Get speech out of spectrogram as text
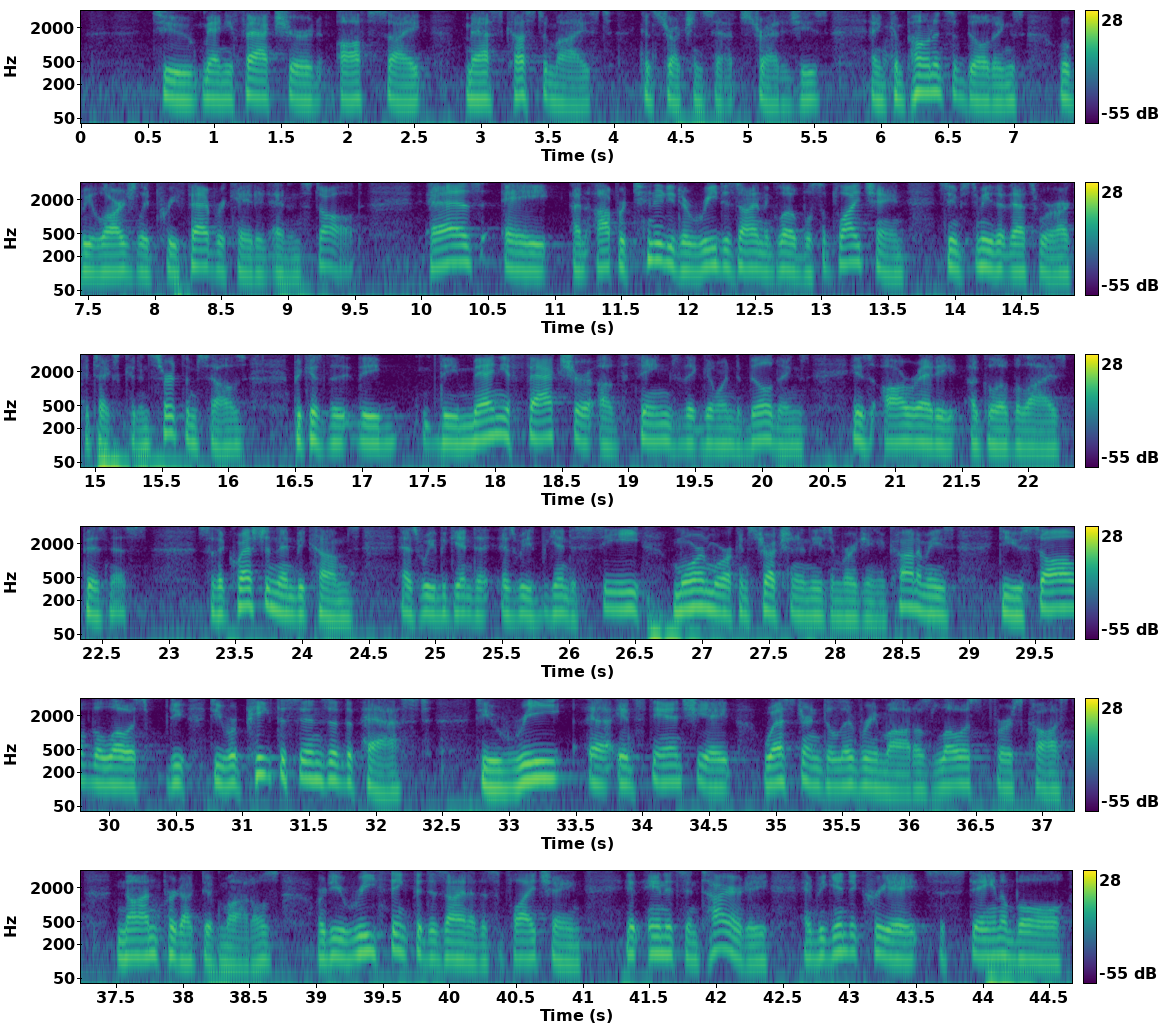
to manufactured, off site, mass customized construction strategies, and components of buildings will be largely prefabricated and installed as a, an opportunity to redesign the global supply chain, seems to me that that's where architects could insert themselves because the, the, the manufacture of things that go into buildings is already a globalized business. So the question then becomes, as we begin to, as we begin to see more and more construction in these emerging economies, do you solve the lowest, do you, do you repeat the sins of the past Do you re-instantiate uh, Western delivery models, lowest first cost, non-productive models, or do you rethink the design of the supply chain in, in its entirety and begin to create sustainable,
